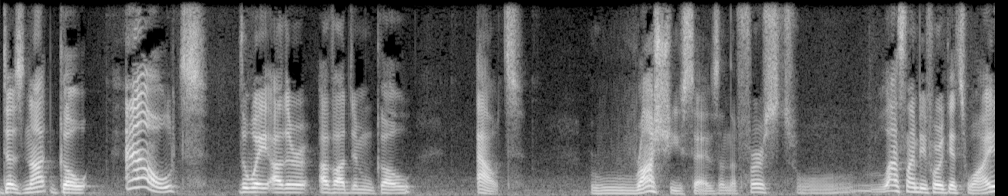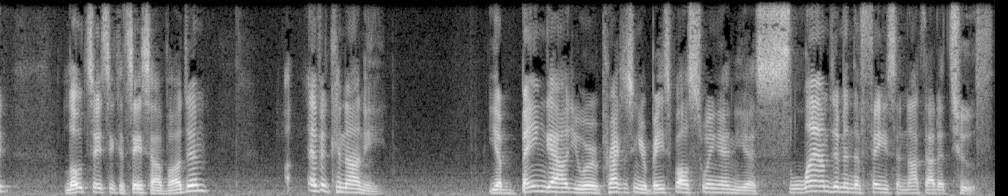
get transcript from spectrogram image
Does not go out the way other Avadim go out. Rashi says on the first last line before it gets wide, Lo tzeitze ketzeis havadim, Evid Kanani. You bang out, you were practicing your baseball swing and you slammed him in the face and knocked out a tooth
